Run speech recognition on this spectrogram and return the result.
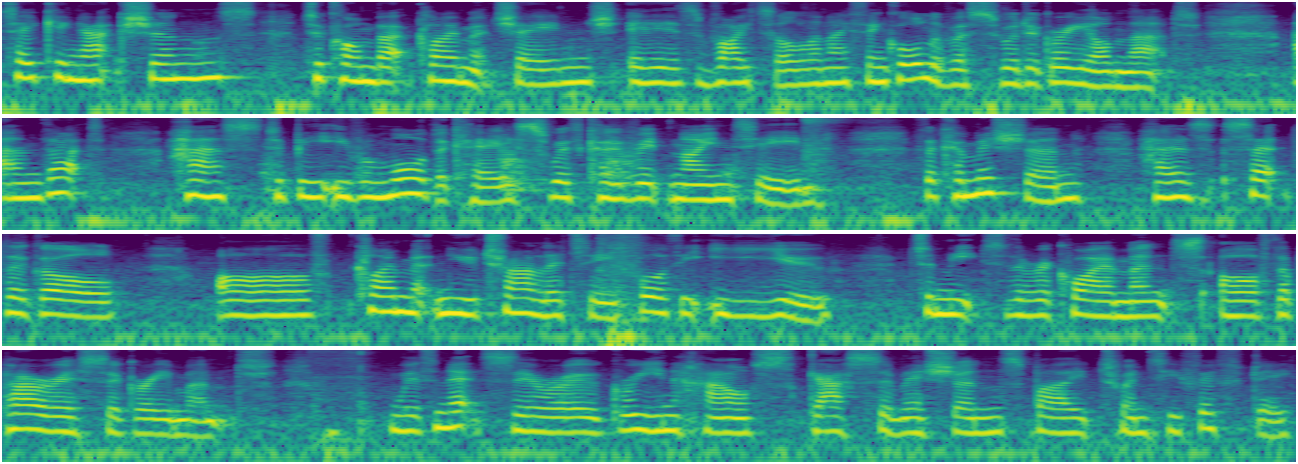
Taking actions to combat climate change is vital, and I think all of us would agree on that. And that has to be even more the case with COVID 19. The Commission has set the goal of climate neutrality for the EU to meet the requirements of the Paris Agreement with net zero greenhouse gas emissions by 2050.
